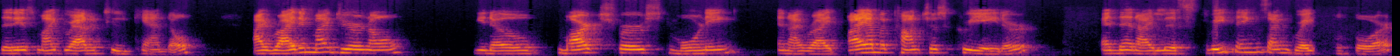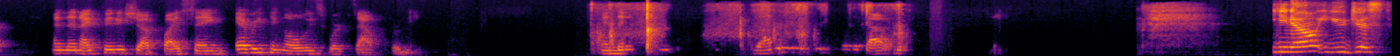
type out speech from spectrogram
that is my gratitude candle. I write in my journal, you know, March 1st morning, and I write, I am a conscious creator. And then I list three things I'm grateful for. And then I finish up by saying, everything always works out for me. And then that is about you know, you just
